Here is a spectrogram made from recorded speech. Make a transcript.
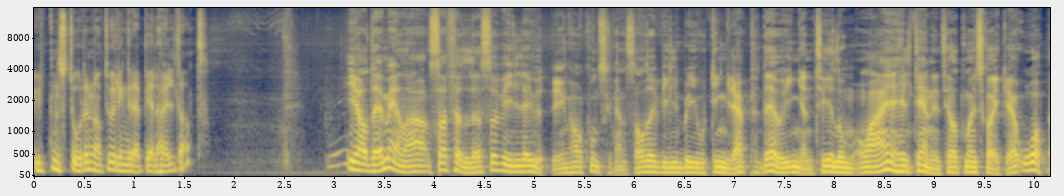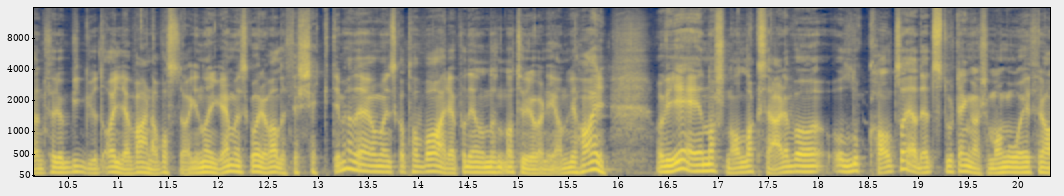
uten store naturinngrep i det hele tatt? Ja, det mener jeg. Selvfølgelig så vil utbygging ha konsekvenser, og det vil bli gjort inngrep. Det er jo ingen tvil om. Og jeg er helt enig til at man skal ikke være åpen for å bygge ut alle verna vassdrag i Norge. Man skal være veldig forsiktig med det, og man skal ta vare på de naturverdiene vi har. Og Vi er en nasjonal lakseelv, og, og lokalt så er det et stort engasjement også fra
